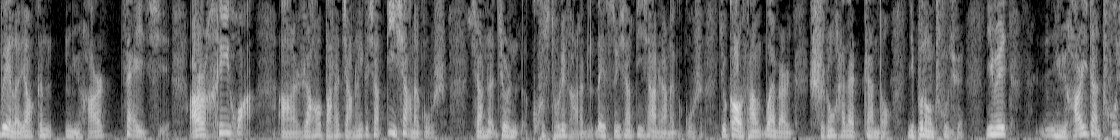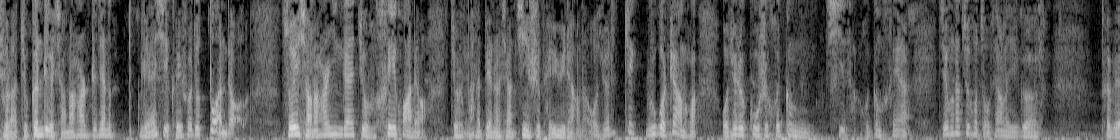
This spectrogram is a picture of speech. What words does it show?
为了要跟女孩在一起而黑化啊，然后把它讲成一个像地下的故事，想着就是库斯图里卡的类似于像地下这样的一个故事，就告诉他外边始终还在战斗，你不能出去，因为女孩一旦出去了，就跟这个小男孩之间的联系可以说就断掉了，所以小男孩应该就黑化掉，就是把它变成像近视培育这样的。我觉得这如果这样的话，我觉得这个故事会更凄惨，会更黑暗。结果他最后走向了一个 特别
